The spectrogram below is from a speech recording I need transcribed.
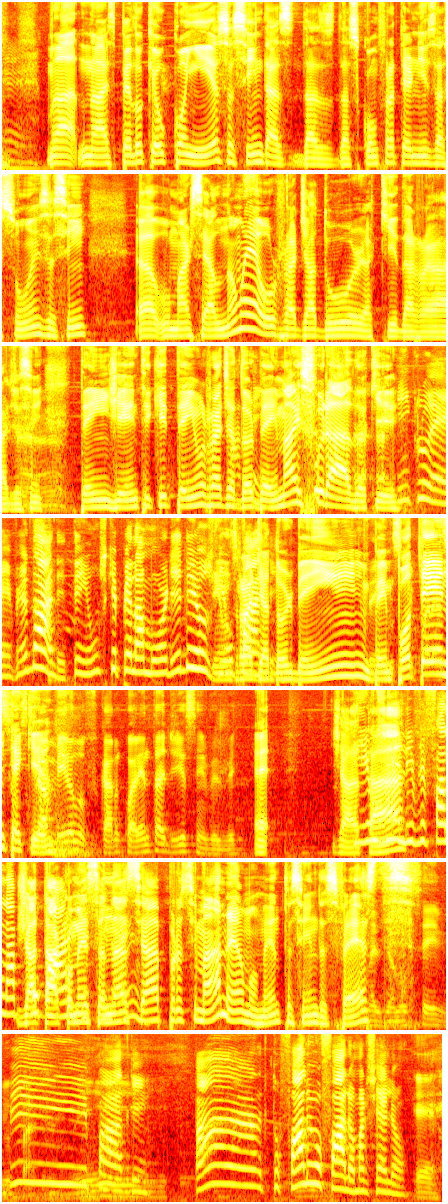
ma- mas pelo que eu conheço, assim, das, das, das confraternizações, assim, ah, o Marcelo não é o radiador aqui da rádio, assim. Tem gente que tem um radiador Ah, tem. bem mais furado aqui. Inclu é verdade. Tem uns que, pelo amor de Deus, Tem viu, uns padre? radiador bem, Tem bem potente aqui. Camelo ficaram 40 dias sem beber. Já Deus tá, me livre falar já tá começando aqui, a né? se aproximar, né? O momento, assim, das Mas eu não festas. sei, viu, Ih, padre? padre. Padre, tu fala ou eu falo, Marcelo? É.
